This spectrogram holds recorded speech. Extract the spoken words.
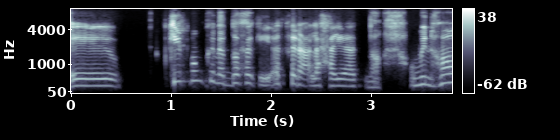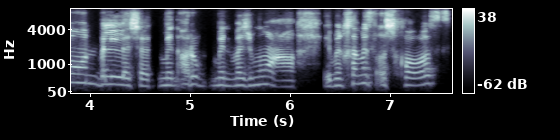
آه، كيف ممكن الضحك يأثر على حياتنا. ومن هون بلشت من أرب من مجموعة من خمس أشخاص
